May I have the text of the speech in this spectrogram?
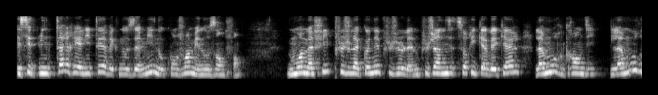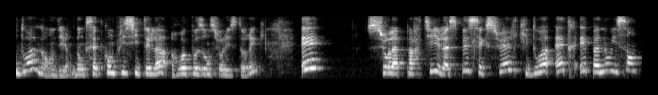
Et c'est une telle réalité avec nos amis, nos conjoints, mais nos enfants. Moi, ma fille, plus je la connais, plus je l'aime. Plus j'ai un historique avec elle, l'amour grandit. L'amour doit grandir. Donc cette complicité-là, reposant sur l'historique, et sur la partie et l'aspect sexuel qui doit être épanouissant.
